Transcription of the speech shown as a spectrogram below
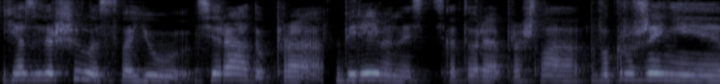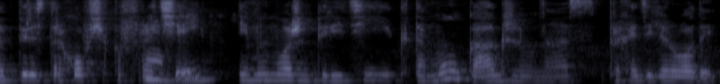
я завершила свою тираду про беременность, которая прошла в окружении перестраховщиков врачей, mm-hmm. и мы можем перейти к тому, как же у нас проходили роды.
